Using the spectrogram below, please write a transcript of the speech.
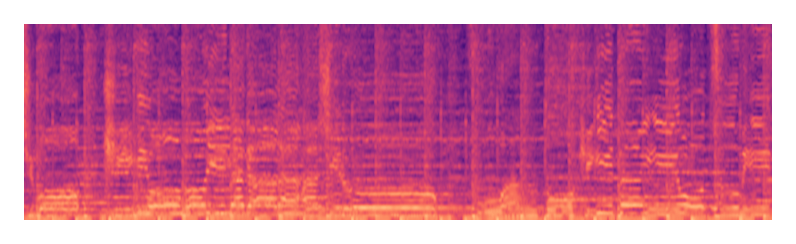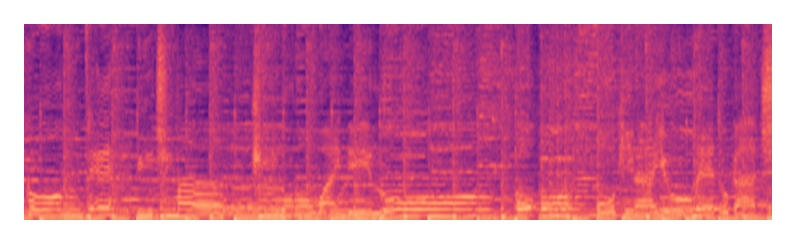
道を君を思いながら走る不安と期待を積み込んで1万キロのワインディローおお大きな夢とか力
